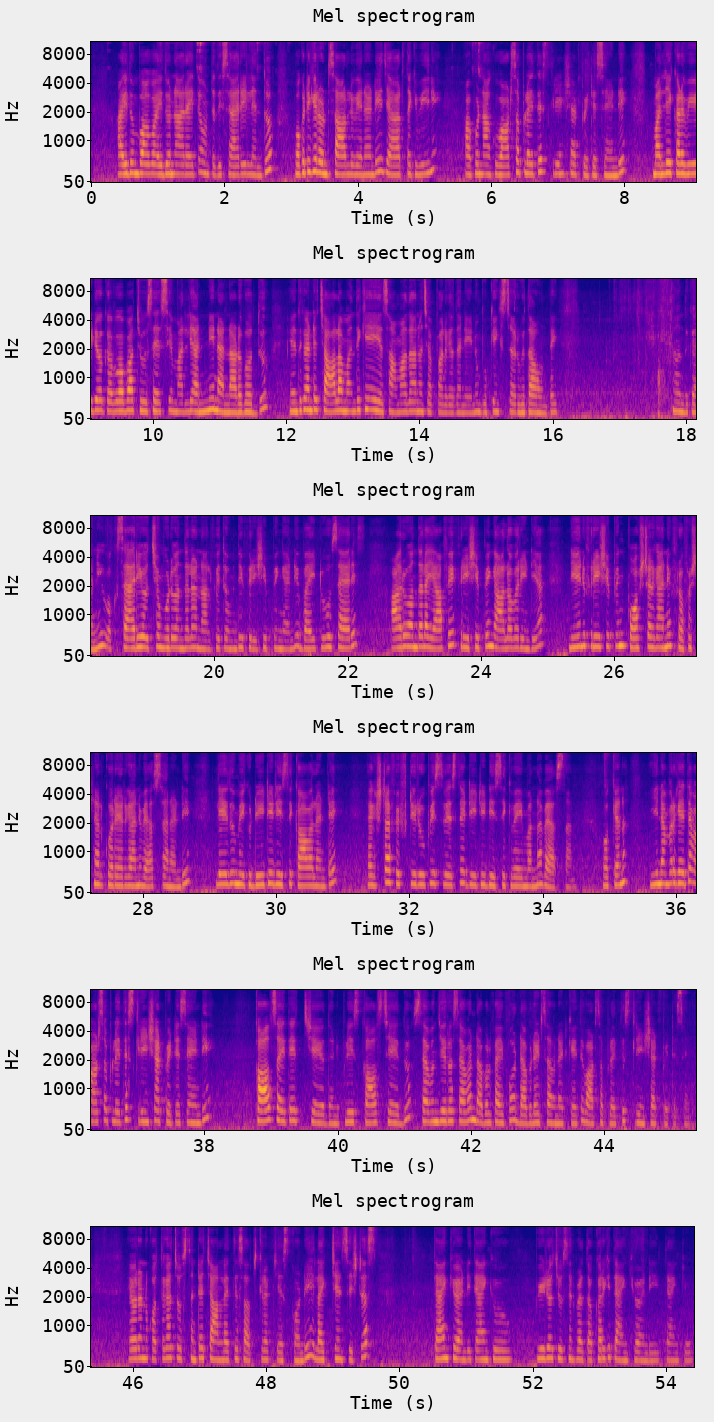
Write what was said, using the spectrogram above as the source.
ఐదు బావు ఐదున్నర అయితే ఉంటుంది శారీ లెంత్. ఒకటికి రెండు సార్లు వినండి. జాగ్రత్తకి విని. అప్పుడు నాకు వాట్సాప్లో అయితే స్క్రీన్ షాట్ పెట్టేసేయండి. మళ్ళీ ఇక్కడ వీడియో గబగబా చూసేసి మళ్ళీ అన్నీ నన్ను అడగొద్దు. ఎందుకంటే చాలామందికి సమాధానం చెప్పాలి కదా. నేను బుకింగ్స్ జరుగుతూ ఉంటాయి. అందుకని ఒక శారీ వచ్చి మూడు వందల నలభై తొమ్మిది ఫ్రీ షిప్పింగ్ అండి. బై టూ శారీస్ ఆరు వందల యాభై free shipping all over India. నేను ఫ్రీ షిప్పింగ్ పోస్టర్ కానీ ప్రొఫెషనల్ కొరియర్ కానీ వేస్తానండి. లేదు మీకు డిటీడీసీ కావాలంటే ఎక్స్ట్రా ఫిఫ్టీ రూపీస్ వేస్తే డిటీడీసీకి వేయమన్నా వేస్తాను. ఓకేనా? ఈ నెంబర్కి అయితే వాట్సాప్లో అయితే స్క్రీన్ షాట్ పెట్టేసేయండి. కాల్స్ అయితే చేయొద్దండి. ప్లీజ్ కాల్స్ చేయొద్దు. Seven zero seven double five four double eight seven ఎయిట్కి అయితే వాట్సాప్లో అయితే స్క్రీన్ షాట్ పెట్టేసేయండి. ఎవరైనా కొత్తగా చూస్తుంటే ఛానల్ అయితే సబ్స్క్రైబ్ చేసుకోండి. లైక్ చేయండి సిస్టర్స్. థ్యాంక్ యూ అండి. Thank you. వీడియో చూసిన ప్రతి ఒక్కరికి థ్యాంక్ యూ అండి. Thank you.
